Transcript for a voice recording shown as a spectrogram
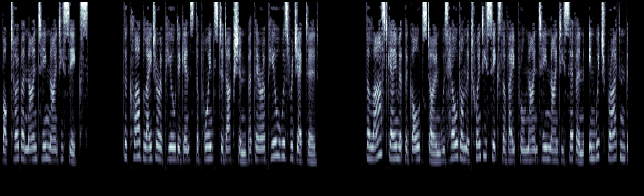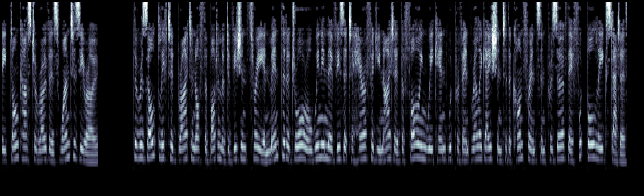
October 1996. The club later appealed against the points deduction but their appeal was rejected. The last game at the Goldstone was held on 26 April 1997, in which Brighton beat Doncaster Rovers 1–0. The result lifted Brighton off the bottom of Division 3 and meant that a draw or win in their visit to Hereford United the following weekend would prevent relegation to the conference and preserve their Football League status.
